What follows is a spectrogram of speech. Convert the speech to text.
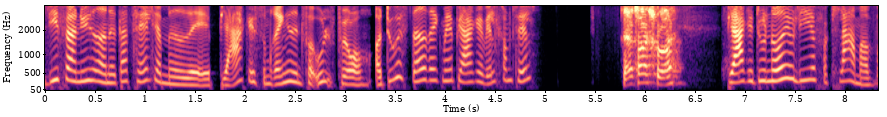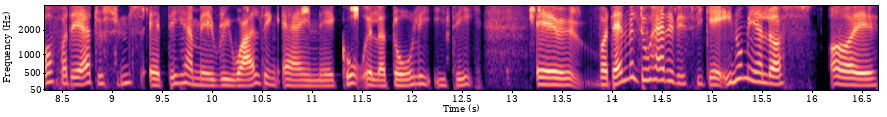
Lige før nyhederne, der talte jeg med øh, Bjarke, som ringede ind fra Ulfborg. Og du er stadigvæk med, Bjarke. Velkommen til. Ja, tak skal du have. Bjarke, du nåede jo lige at forklare mig, hvorfor det er, du synes, at det her med rewilding er en uh, god eller dårlig idé. Uh, hvordan vil du have det, hvis vi gav endnu mere los og uh,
